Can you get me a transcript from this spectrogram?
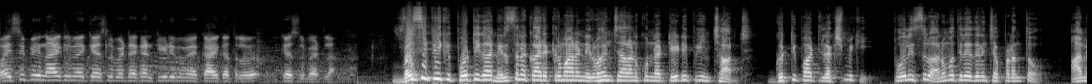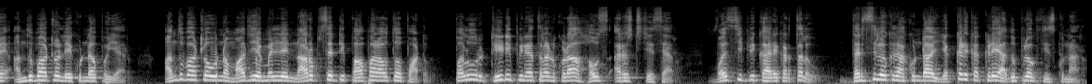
వైసీపీ నాయకుల మీద కేసులు పెట్టే కానీ టీడీపీ మీద కార్యకర్తలు కేసులు పెట్టలా. వైసీపీకి పోటీగా నిరసన కార్యక్రమాన్ని నిర్వహించాలనుకున్న టీడీపీ ఇన్ఛార్జ్ గుట్టిపాటి లక్ష్మికి పోలీసులు అనుమతి లేదని చెప్పడంతో ఆమె అందుబాటులో లేకుండా పోయారు. అందుబాటులో ఉన్న మాజీ ఎమ్మెల్యే నారప్శెట్టి పాపారావుతో పాటు పలువురు టీడీపీ నేతలను కూడా హౌస్ అరెస్ట్ చేశారు. వైసీపీ కార్యకర్తలు దర్శిలోకి రాకుండా ఎక్కడికక్కడే అదుపులోకి తీసుకున్నారు.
